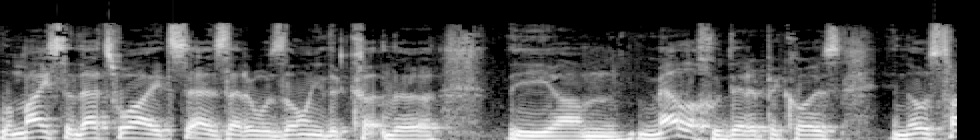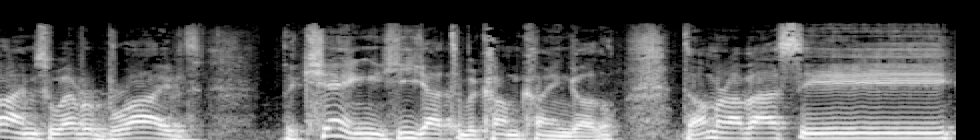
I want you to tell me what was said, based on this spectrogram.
Lamaisa, that's why it says that it was only the the the um, melech who did it because in those times, whoever bribed the king, he got to become kain gadol. Damar Abasi.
